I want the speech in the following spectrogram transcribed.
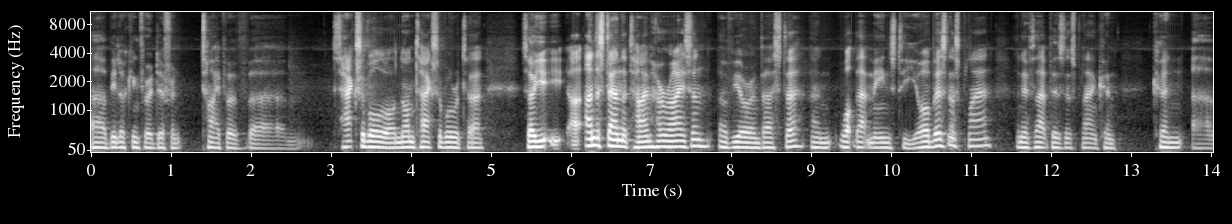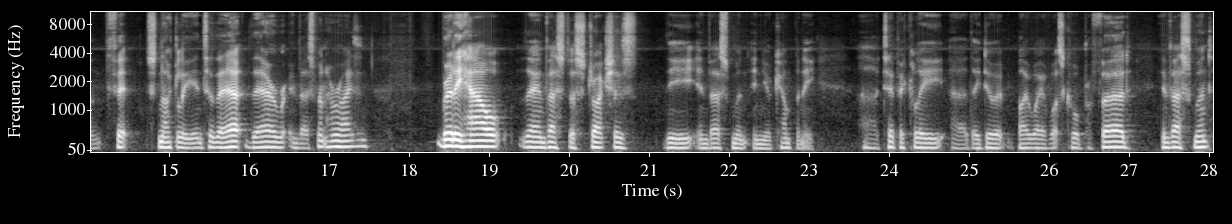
uh, be looking for a different type of um, taxable or non-taxable return. So you, you, uh, understand the time horizon of your investor and what that means to your business plan, and if that business plan can can um, fit snugly into their their investment horizon. Really, how the investor structures the investment in your company. Uh, typically, uh, they do it by way of what's called preferred investment,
